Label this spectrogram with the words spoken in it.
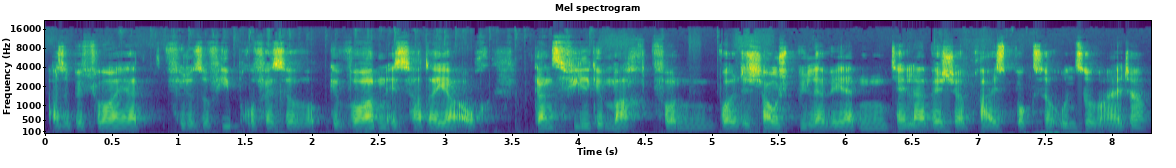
Also bevor er Philosophieprofessor geworden ist, hat er ja auch ganz viel gemacht, von wollte Schauspieler werden, Tellerwäscher, Preisboxer und so weiter.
